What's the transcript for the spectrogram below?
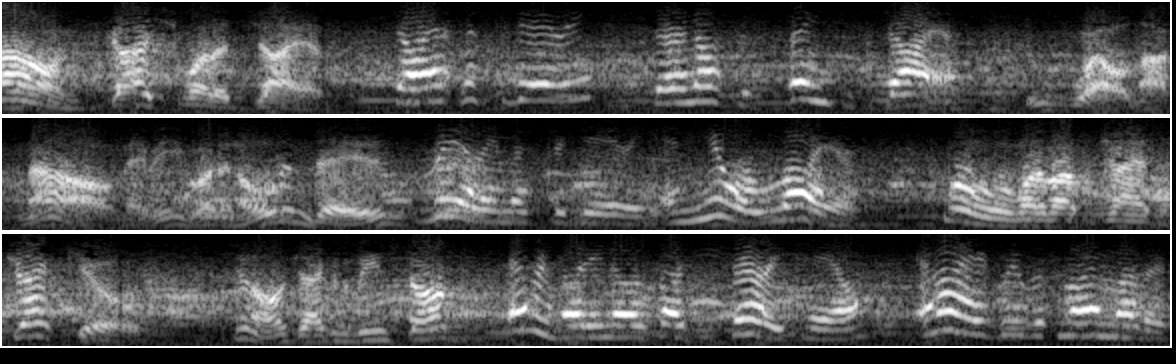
At that clown. Gosh, what a giant. Giant, Mr. Gailey? There are no such things as giants. Well, not now, maybe, but in olden days. Really, Mr. Gailey? And you a lawyer? Oh, what about the giant Jack killed? You know, Jack and the Beanstalk? Everybody knows that's a fairy tale. And I agree with my mother.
